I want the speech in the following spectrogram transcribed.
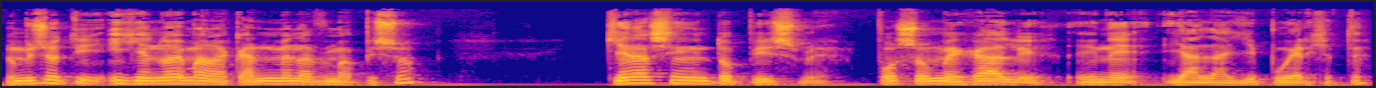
Νομίζω ότι είχε νόημα να κάνουμε ένα βήμα πίσω και να συνειδητοποιήσουμε πόσο μεγάλη είναι η αλλαγή που έρχεται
